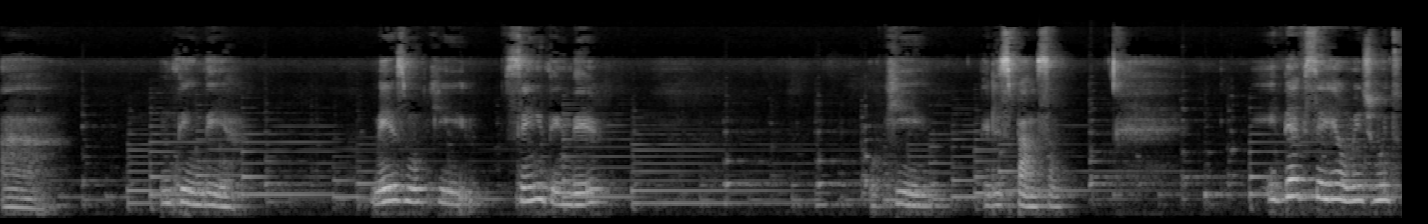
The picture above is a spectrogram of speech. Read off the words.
a entender, mesmo que sem entender o que eles passam. E deve ser realmente muito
